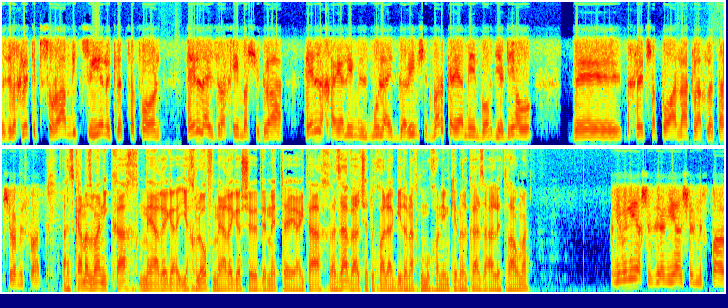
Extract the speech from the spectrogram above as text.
וזו בהחלט בשורה מצוינת לצפון, הן לאזרחים בשגרה, הן לחיילים מול האתגרים שכבר קיימים ועוד יגיעו ובהחלט שאפו ענק להחלטה של המשרד. אז כמה זמן ייקח מהרגע, יחלוף מהרגע שבאמת אה, הייתה הכרזה ועד שתוכל להגיד אנחנו מוכנים כמרכז על לטראומה? אני מניח שזה עניין של מספר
